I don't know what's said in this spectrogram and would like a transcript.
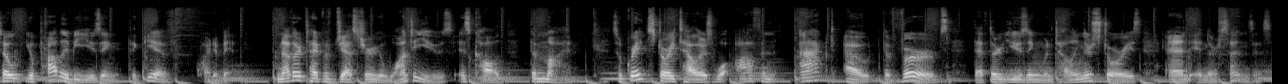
So, you'll probably be using the give quite a bit. Another type of gesture you'll want to use is called the mime. So, great storytellers will often act out the verbs that they're using when telling their stories and in their sentences.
